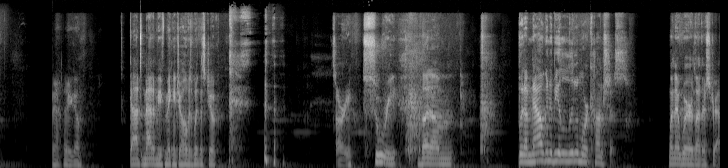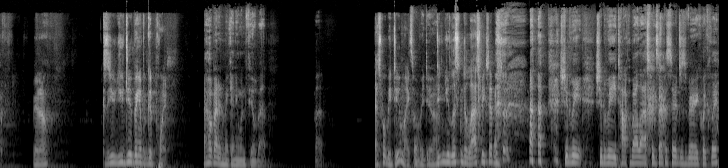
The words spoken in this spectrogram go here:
Yeah, there you go. God's mad at me for making Jehovah's Witness joke. Sorry, sorry, but um, but I'm now gonna be a little more conscious when I wear a leather strap. You know, because you you do bring up a good point. I hope I didn't make anyone feel bad. But That's what we do, Michael. That's what we do, huh? Didn't you listen to last week's episode? should we should we talk about last week's episode just very quickly?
